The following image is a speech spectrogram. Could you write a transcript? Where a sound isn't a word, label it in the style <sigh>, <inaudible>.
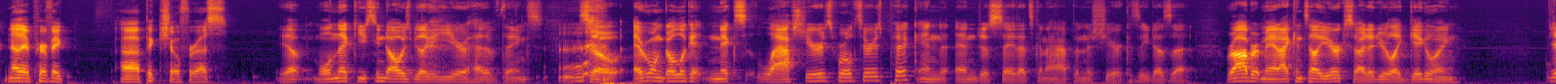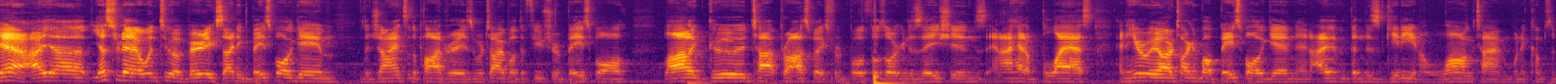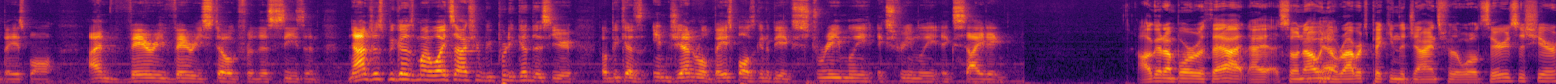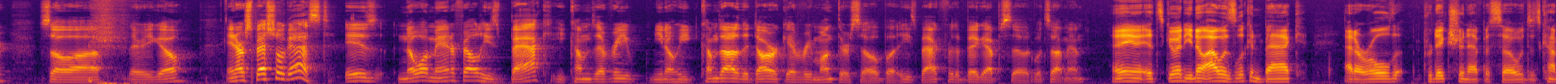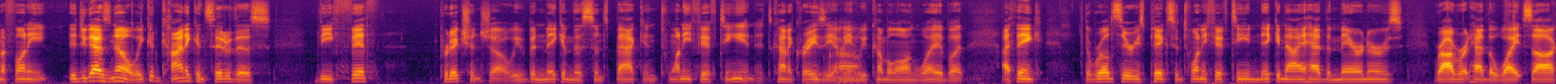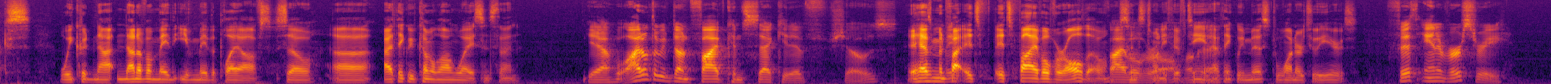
another perfect uh pick show for us. Yep. Well, Nick, you seem to always be like a year ahead of things. So <laughs> everyone, go look at Nick's last year's World Series pick and and just say that's gonna happen this year because he does that. Robert, man, I can tell you're excited. You're like giggling. Yeah, I uh, yesterday I went to a very exciting baseball game, the Giants and the Padres, and we're talking about the future of baseball. A lot of good top prospects for both those organizations, and I had a blast. And here we are talking about baseball again, and I haven't been this giddy in a long time when it comes to baseball. I'm very, very stoked for this season. Not just because my White Sox are going to be pretty good this year, but because in general, baseball is going to be extremely, extremely exciting. I'll get on board with that. I, so now we Yeah. know Robert's picking the Giants for the World Series this year. So uh, <laughs> there you go. And our special guest is Noah Manderfeld. He's back. He comes every, you know, he comes out of the dark every month or so, but he's back for the big episode. What's up, man? Hey, it's good. You know, I was looking back at our old prediction episodes. It's kind of funny. Did you guys know we could kind of consider this the fifth prediction show? We've been making this since back in 2015. It's kind of crazy. I mean, we've come a long way, but I think the World Series picks in 2015, Nick and I had the Mariners, Robert had the White Sox. We could not, none of them made even made the playoffs. So uh, I think we've come a long way since then. Yeah. Well, I don't think we've done five consecutive shows. It hasn't been five. It's it's five overall though Five since overall, 2015. okay. I think we missed one or two years. Fifth anniversary.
